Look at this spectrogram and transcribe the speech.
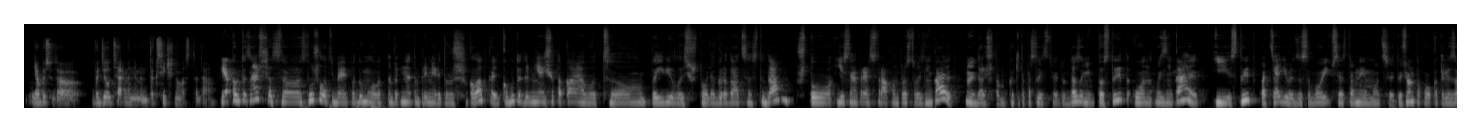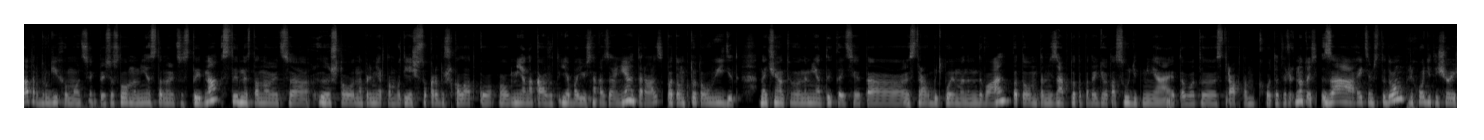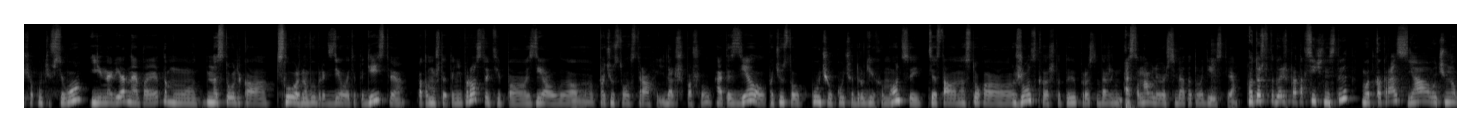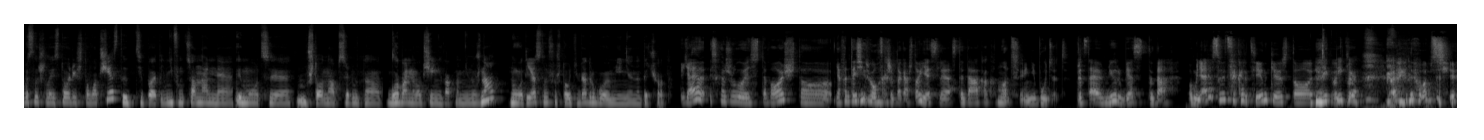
я бы сюда вводил термин именно токсичного стыда. Я как то знаешь, сейчас э, слушала тебя и подумала вот на, на этом примере тоже с шоколадкой, как будто для меня еще такая вот э, появилась, что ли, градация стыда, что если, например, страх, он просто возникает, ну и дальше там какие-то последствия идут, да, за ним, то стыд, он возникает, и стыд подтягивает за собой все остальные эмоции. То есть он такой катализатор других эмоций. То есть, условно, мне становится стыдно. Стыдно становится, э, что, например, там вот я сейчас украду шоколадку, э, меня накажут, я боюсь наказания, это раз. Потом кто-то увидит, начнет на меня тыкать, это страх быть пойманным, два. Потом, там, не знаю, кто-то подойдет, осудит меня, это вот э, страх там какой-то... Ну, то есть за этим стыдом приходит еще еще куча всего. И, наверное, поэтому настолько сложно выбрать, сделать это действие, потому что это не просто типа сделал, э, почувствовал страх и дальше пошел, а это сделал, почувствовал кучу-кучу других эмоций, тебе стало настолько жестко, что ты просто даже останавливаешь себя от этого действия. Вот то, что ты говоришь про токсичный стыд, вот как раз я очень много слышала историй, что вообще стыд, типа, это нефункциональная эмоция, что она абсолютно глобально вообще никак нам не нужна, ну вот я слышу, что у тебя другое мнение на этот счет. Я исхожу из того, что я фантазировала, скажем так, а что если стыда как эмоции не будет? Представим мир без стыда. У меня рисуются картинки, что... Дикпики? Да, вообще.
